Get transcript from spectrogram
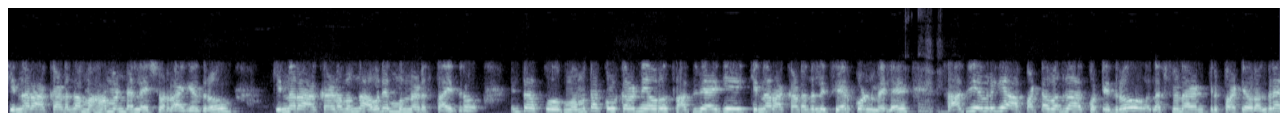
ಕಿನ್ನರ ಅಖಾಡದ ಮಹಾಮಂಡಲೇಶ್ವರರಾಗಿದ್ರು. ಕಿನ್ನರ ಅಖಾಡವನ್ನ ಅವರೇ ಮುನ್ನಡೆಸ್ತಾ ಇದ್ರು. ಇಂತ ಮಮತಾ ಕುಲಕರ್ಣಿ ಅವರು ಸಾಧ್ವಿಯಾಗಿ ಕಿನ್ನರ ಅಖಾಡದಲ್ಲಿ ಸೇರ್ಕೊಂಡ ಮೇಲೆ ಸಾಧ್ವಿ ಅವರಿಗೆ ಆ ಪಟ್ಟವನ್ನ ಕೊಟ್ಟಿದ್ರು. ಲಕ್ಷ್ಮೀನಾರಾಯಣ್ ತ್ರಿಪಾಠಿ ಅವರು. ಅಂದ್ರೆ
